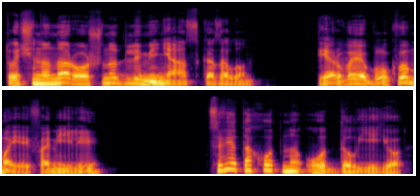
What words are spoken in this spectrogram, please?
«Точно нарочно для меня», — сказал он. «Первая буква моей фамилии». Цвет охотно отдал ее —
